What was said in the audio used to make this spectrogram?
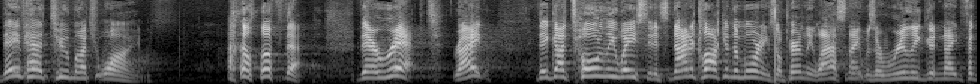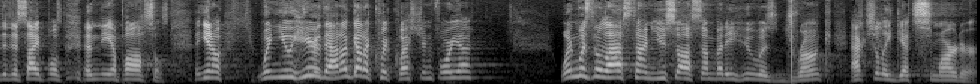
they've had too much wine. I love that. They're ripped, right? They got totally wasted. It's nine o'clock in the morning, so apparently last night was a really good night for the disciples and the apostles. You know, when you hear that, I've got a quick question for you. When was the last time you saw somebody who was drunk actually get smarter?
